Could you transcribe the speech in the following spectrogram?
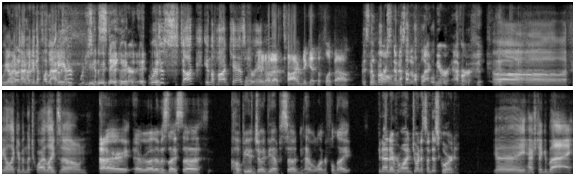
We don't We're have time to trying get the flip out of here? We're just gonna stay here. We're just stuck in the podcast We forever. don't have time to get the flip out. It's the worst Oh, episode no. of Black Mirror ever. Oh, I feel like I'm in the Twilight Zone. All right, everyone. It was nice. Uh, hope you enjoyed the episode and have a wonderful night. Good night, everyone. Join us on Discord. Yay, hashtag goodbye.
